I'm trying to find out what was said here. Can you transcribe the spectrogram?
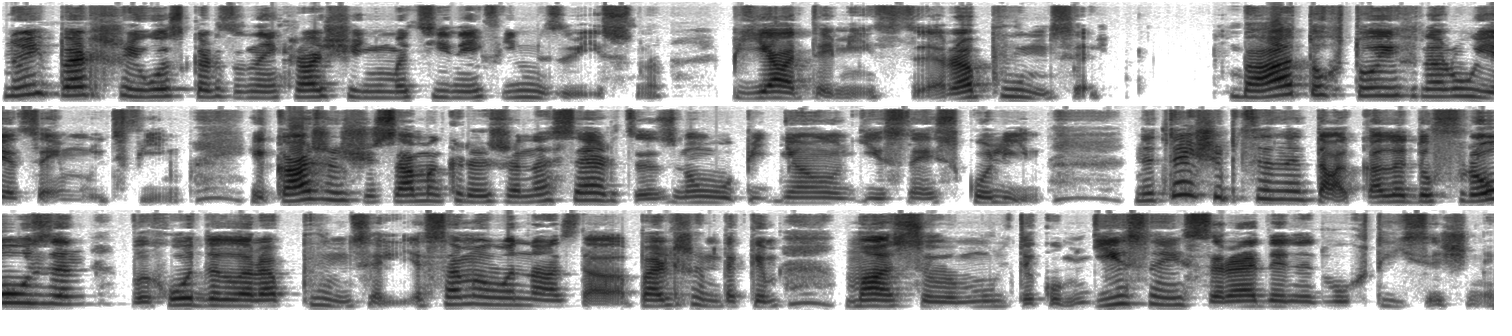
Ну і перший Оскар за найкращий анімаційний фільм, звісно. П'яте місце Рапунцель. Багато хто ігнорує цей мультфільм і каже, що саме крижане серце знову підняло Дісней з колін. Не те, щоб це не так, але до Фроузен виходила Рапунцель, і саме вона стала першим таким масовим мультиком Дісней середини 2000-х.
